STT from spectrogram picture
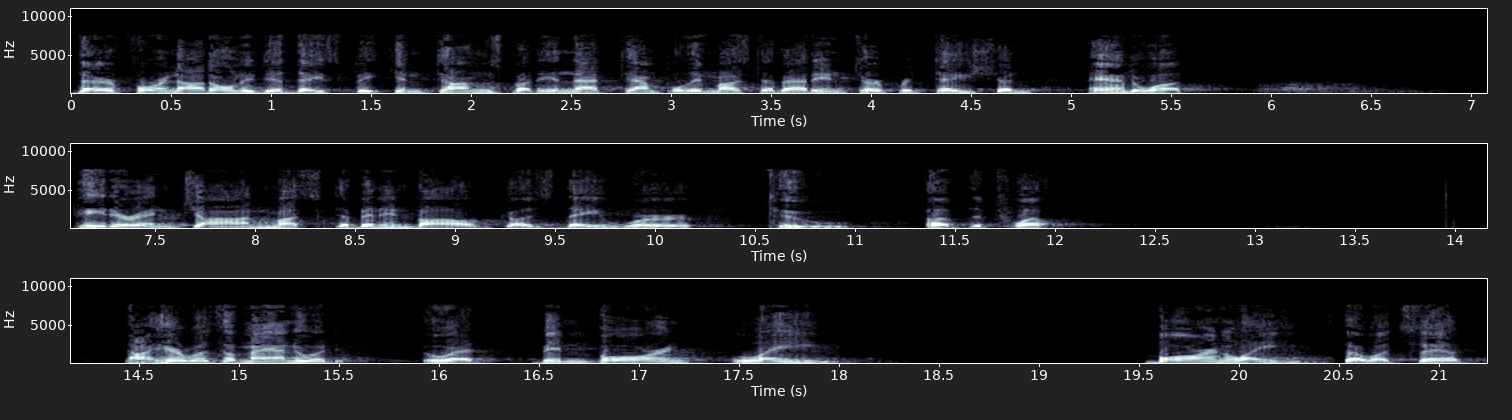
Therefore, not only did they speak in tongues, but in that temple they must have had interpretation and what? Peter and John must have been involved because they were two of the twelve. Now here was a man who had, who had been born lame born lame. Is that what it said?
